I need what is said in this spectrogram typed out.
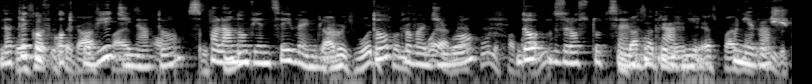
Dlatego w odpowiedzi na to spalano więcej węgla. To prowadziło do wzrostu cen uprawnień, ponieważ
